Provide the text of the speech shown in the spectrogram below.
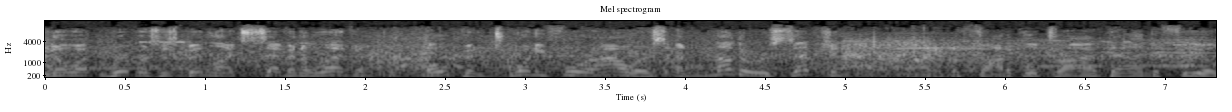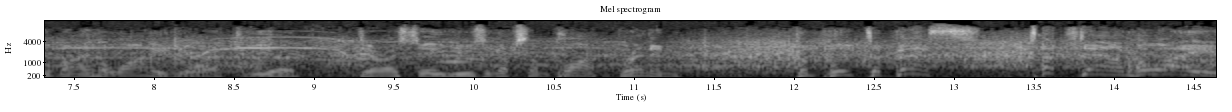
You know what? Rivers has been like 7-Eleven. Open 24 hours. Another reception. A methodical drive down the field by Hawaii here. Actually, uh, dare I say, using up some clock. Brennan complete to Bess. Touchdown, Hawaii.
